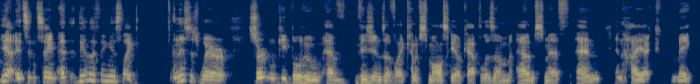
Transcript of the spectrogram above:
Yeah, it's insane. The other thing is like, and this is where certain people who have visions of like kind of small scale capitalism, Adam Smith and and Hayek make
